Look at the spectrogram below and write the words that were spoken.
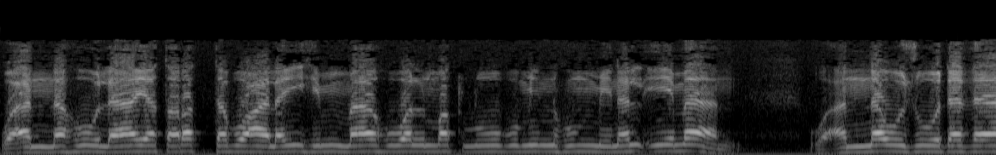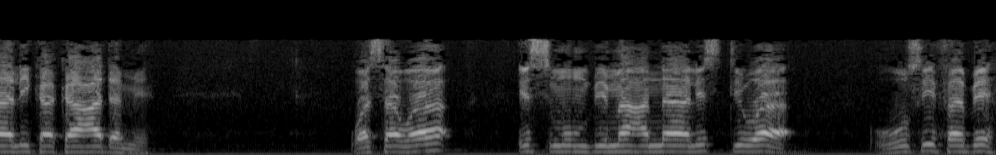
وأنه لا يترتب عليهم ما هو المطلوب منهم من الإيمان وأن وجود ذلك كعدمه. وسواء اسم بمعنى الاستواء وصف به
